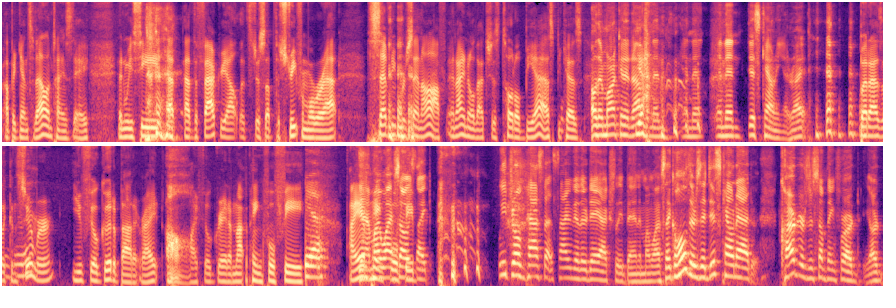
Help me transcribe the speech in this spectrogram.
up against Valentine's Day. And we see at, at the factory outlets just up the street from where we're at, 70% off. And I know that's just total BS because Oh, they're marking it up yeah. and then and then and then discounting it, right? but as a mm-hmm. consumer, you feel good about it, right? Oh, I feel great. I'm not paying full fee. Yeah. I am yeah, my wife's always like we drove past that sign the other day, actually, Ben, and my wife's like, "Oh, there's a discount at Carter's or something for our, our,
